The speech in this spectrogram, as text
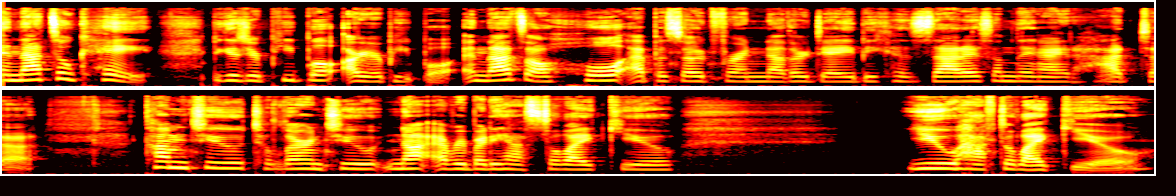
And that's okay because your people are your people. And that's a whole episode for another day because that is something I had to come to, to learn to. Not everybody has to like you. You have to like you.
